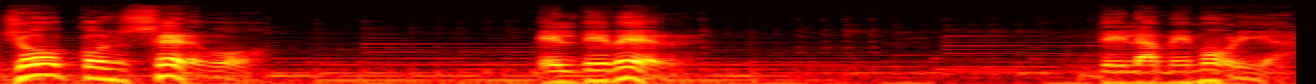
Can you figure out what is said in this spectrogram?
yo conservo el deber de la memoria.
